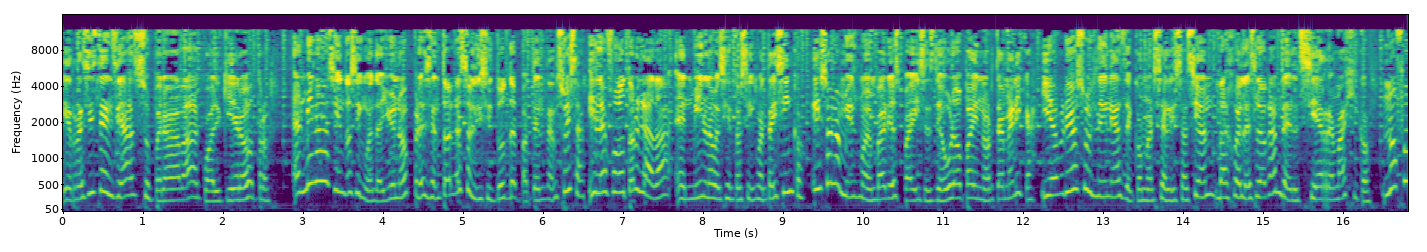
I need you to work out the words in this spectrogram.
y resistencia superaba a cualquier otro. En 1951 presentó la solicitud de patente en Suiza y le fue otorgada en 1955. Hizo lo mismo en varios países de Europa y Norteamérica y abrió sus líneas de comercialización bajo el eslogan del cierre mágico. No fue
